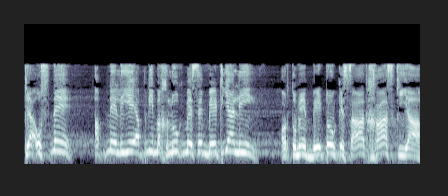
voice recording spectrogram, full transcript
کیا اس نے اپنے لیے اپنی مخلوق میں سے بیٹیاں لی اور تمہیں بیٹوں کے ساتھ خاص کیا؟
